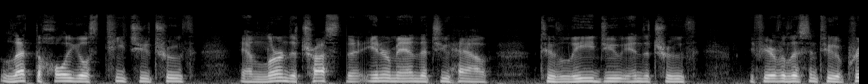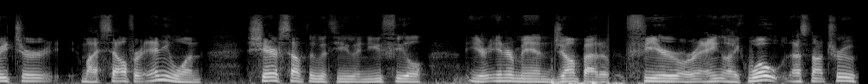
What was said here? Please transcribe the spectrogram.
Let the Holy Ghost teach you truth and learn to trust the inner man that you have to lead you in the truth. If you ever listen to a preacher, myself, or anyone share something with you and you feel your inner man jump out of fear or anger, like, whoa, that's not true,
